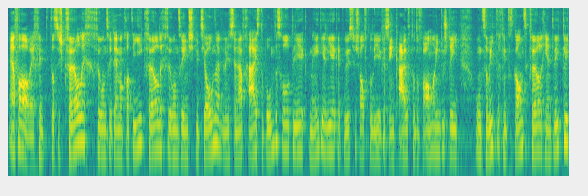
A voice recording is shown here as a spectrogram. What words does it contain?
erfahren. Ich finde, das ist gefährlich für unsere Demokratie, gefährlich für unsere Institutionen, weil es dann einfach heisst, der Bundesrat liegt, die Medien liegen, die Wissenschaftler liegen, sind gekauft von der Pharmaindustrie und so weiter. Ich finde das eine ganz gefährliche Entwicklung,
